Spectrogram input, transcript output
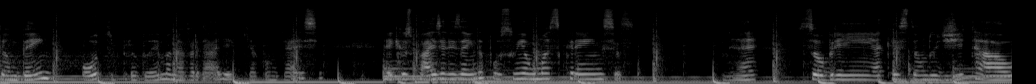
também outro problema, na verdade, que acontece é que os pais eles ainda possuem algumas crenças, né, sobre a questão do digital.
